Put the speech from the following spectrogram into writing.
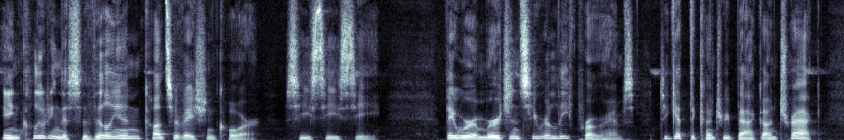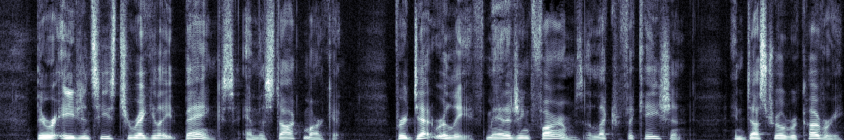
including the Civilian Conservation Corps, CCC. They were emergency relief programs to get the country back on track. There were agencies to regulate banks and the stock market, for debt relief, managing farms, electrification, industrial recovery,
